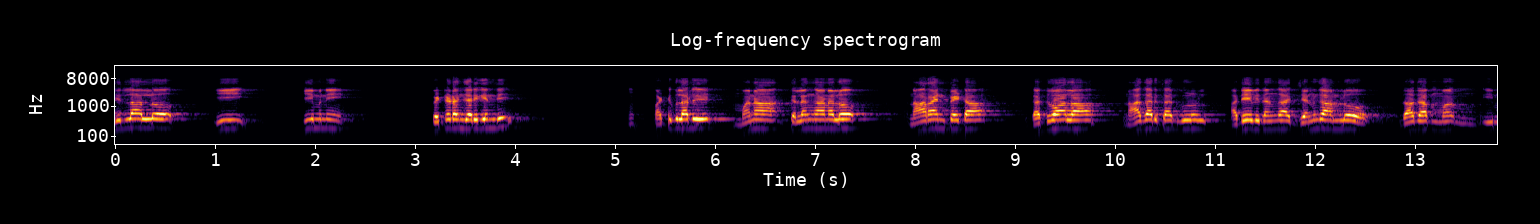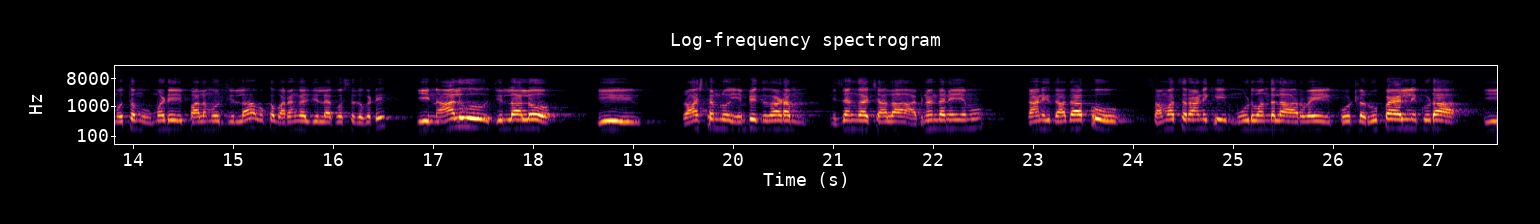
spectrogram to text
జిల్లాల్లో ఈ స్కీమ్ని పెట్టడం జరిగింది. పర్టికులర్లీ మన తెలంగాణలో నారాయణపేట గద్వాల నాగర్ కర్నూల్ అదేవిధంగా జనగాంలో దాదాపు ఈ మొత్తం ఉమ్మడి పాలమూరు జిల్లా ఒక వరంగల్ జిల్లాకు వస్తుంది ఒకటి. ఈ నాలుగు జిల్లాలో ఈ రాష్ట్రంలో ఎంపిక కావడం నిజంగా చాలా అభినందనీయము. దానికి దాదాపు సంవత్సరానికి మూడు వందల అరవై కోట్ల రూపాయలని కూడా ఈ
